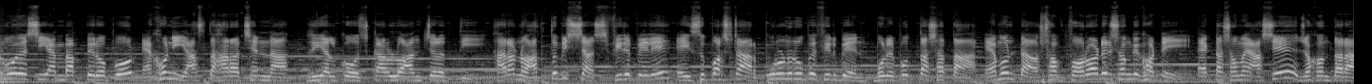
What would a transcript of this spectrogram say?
বছর বয়সী এমবাপ্পের ওপর এখনই আস্থা হারাচ্ছেন না রিয়াল কোচ কার্লো আঞ্চলত্তি হারানো আত্মবিশ্বাস ফিরে পেলে এই সুপারস্টার পুরনো রূপে ফিরবেন বলে প্রত্যাশা তার। এমনটা সব ফরওয়ার্ডের সঙ্গে ঘটে। একটা সময় আসে যখন তারা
